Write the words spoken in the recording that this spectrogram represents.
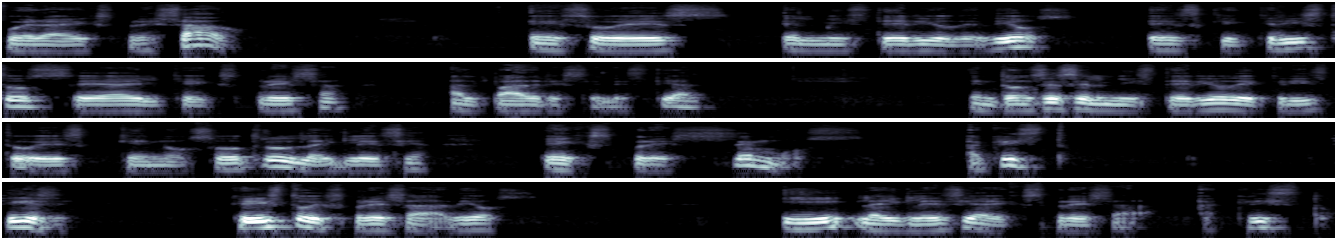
fuera expresado. Eso es el misterio de Dios es que Cristo sea el que expresa al Padre Celestial. Entonces el misterio de Cristo es que nosotros, la iglesia, expresemos a Cristo. Fíjese, Cristo expresa a Dios y la iglesia expresa a Cristo.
